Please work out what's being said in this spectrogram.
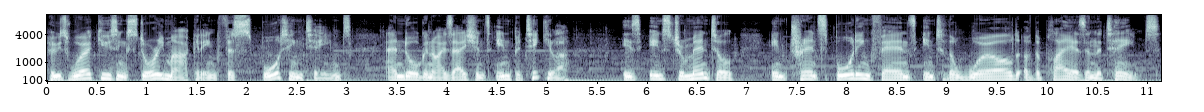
whose work using story marketing for sporting teams and organisations in particular is instrumental in transporting fans into the world of the players and the teams.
